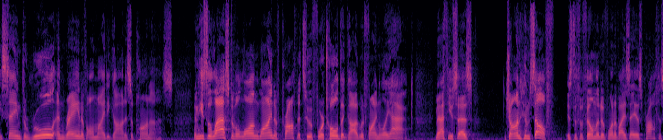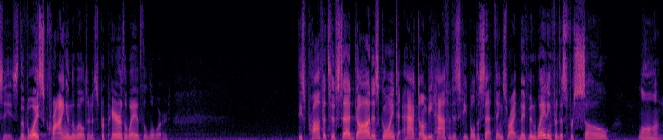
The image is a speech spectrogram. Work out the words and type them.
he's saying the rule and reign of Almighty God is upon us. And he's the last of a long line of prophets who have foretold that God would finally act. Matthew says, John himself is the fulfillment of one of Isaiah's prophecies the voice crying in the wilderness, Prepare the way of the Lord. These prophets have said God is going to act on behalf of his people to set things right. And they've been waiting for this for so long.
